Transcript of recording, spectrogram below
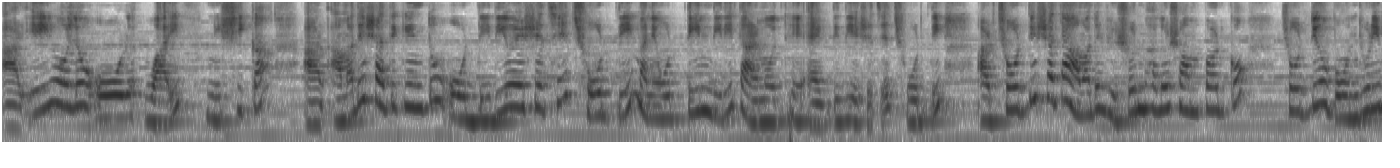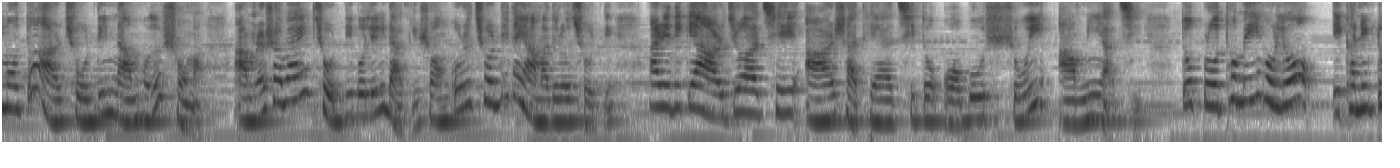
আর এই হলো ওর ওয়াইফ নিশিকা। আর আমাদের সাথে কিন্তু ওর দিদিও এসেছে, ছোটদি মানে ওর তিন দিদি, তার মধ্যে এক দিদি এসেছে, ছোটদি। আর ছোটদির সাথে আমাদের ভীষণ ভালো সম্পর্ক। ছোটদিও বন্ধুরই মতো, আর ছোটদির নাম হলো সোমা। আমরা সবাই ছোটদি বলেই ডাকি। শঙ্করের ছোটদি, তাই আমাদেরও ছোটদি। আর এদিকে আর্য আছে, আর সাথে আছি তো অবশ্যই আমি আছি। তো প্রথমেই হলো এখানে একটু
